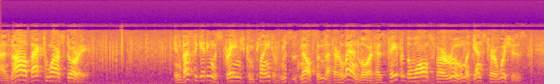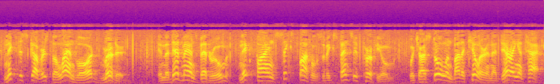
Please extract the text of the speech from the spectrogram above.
And now back to our story. Investigating the strange complaint of Mrs. Nelson that her landlord has papered the walls of her room against her wishes, Nick discovers the landlord murdered. In the dead man's bedroom, Nick finds six bottles of expensive perfume, which are stolen by the killer in a daring attack.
